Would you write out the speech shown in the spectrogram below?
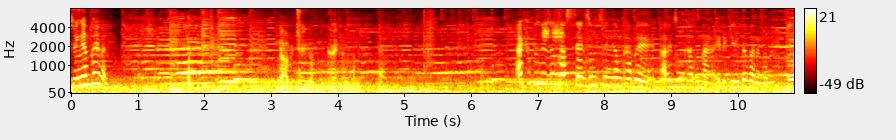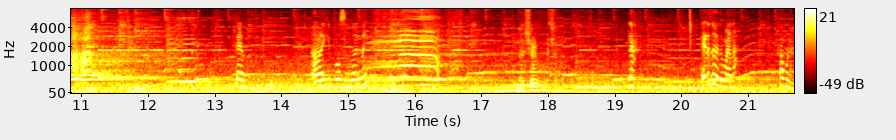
চুইংগাম খাইবেন? না আমি চুইংগাম খাই না। একসাথে দুজন যাচ্ছে একজন চুইংগাম খাবে আরেকজন খাবে না এটা কি হতে পারে বলে কেন? আমার কি পছন্দ হয় নাই? না সেরকম কিছু না। না এটা তো হতে পারে না। খাব না।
